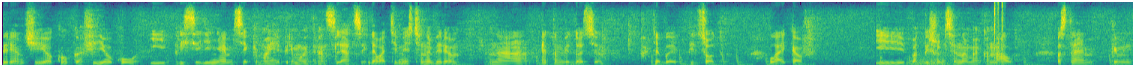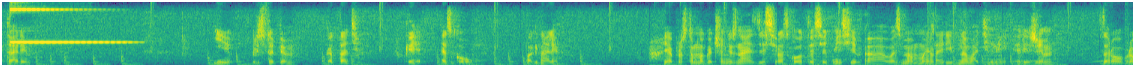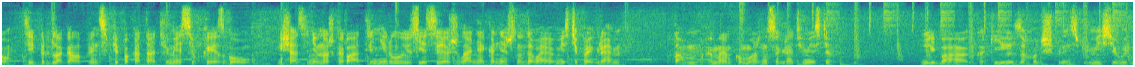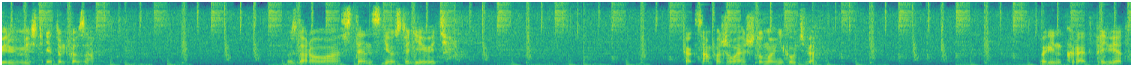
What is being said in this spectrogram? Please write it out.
Берем чаеку, кофееку и присоединяемся к моей прямой трансляции. Давайте вместе наберем на этом видосе хотя бы 500 лайков и подпишемся на мой канал, поставим комментарий и приступим катать в CSGO. Погнали! Я просто много чего не знаю, здесь расколотая сеть миссий. А, возьмем мы соревновательный режим. Здорово, бро. Ты предлагала, в принципе, покатать вместе в CSGO. Сейчас я немножко потренируюсь. Если желание, конечно, давай вместе поиграем. Там ММ-ку можно сыграть вместе. Либо какие захочешь, в принципе, миссии выберем вместе. Я только за. Здорово, Стэнс 99. Как сам поживаешь, что новенького у тебя? Ринг Ред, привет.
